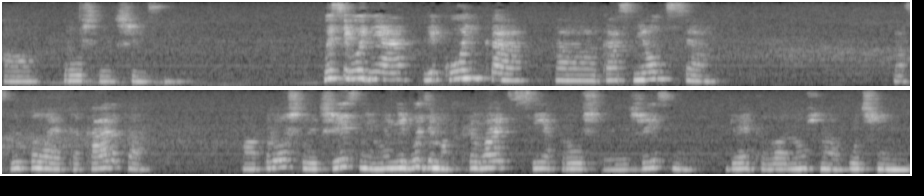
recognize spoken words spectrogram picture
а в прошлой жизни. Мы сегодня легонько а, коснемся, раз выпала эта карта, о прошлой жизни. Мы не будем открывать все прошлые жизни. Для этого нужно очень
